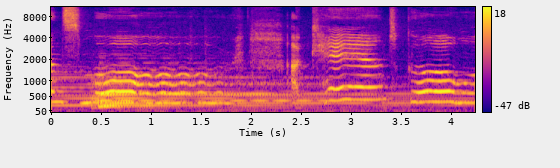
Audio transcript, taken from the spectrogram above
once more. I can't go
